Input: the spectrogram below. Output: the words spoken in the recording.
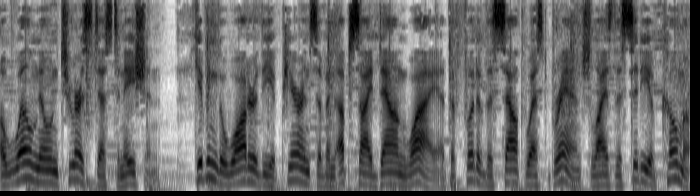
a well-known tourist destination, giving the water the appearance of an upside-down Y. At the foot of the southwest branch lies the city of Como,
